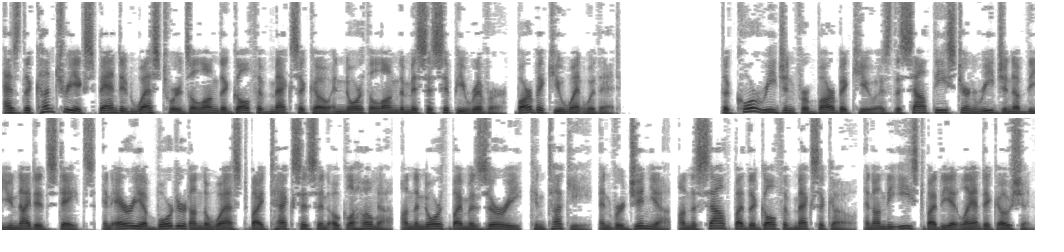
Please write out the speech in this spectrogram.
As the country expanded westwards along the Gulf of Mexico and north along the Mississippi River, barbecue went with it. The core region for barbecue is the southeastern region of the United States, an area bordered on the west by Texas and Oklahoma, on the north by Missouri, Kentucky, and Virginia, on the south by the Gulf of Mexico, and on the east by the Atlantic Ocean.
